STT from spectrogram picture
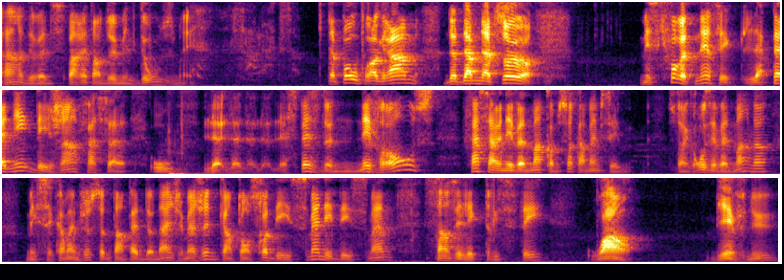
Hein, elle devait disparaître en 2012, mais ça n'était pas au programme de Dame Nature. Mais ce qu'il faut retenir, c'est la panique des gens face à, ou l'espèce de névrose face à un événement comme ça, quand même, c'est c'est un gros événement, là, mais c'est quand même juste une tempête de neige. J'imagine quand on sera des semaines et des semaines sans électricité, wow! Bienvenue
